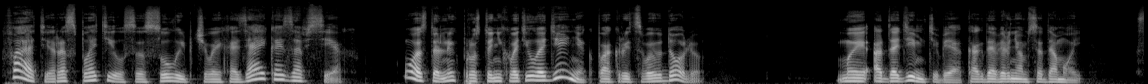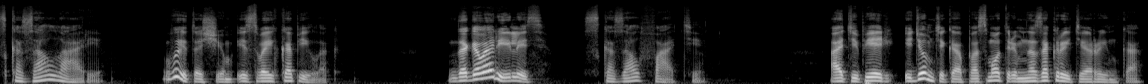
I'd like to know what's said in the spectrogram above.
Фати расплатился с улыбчивой хозяйкой за всех. У остальных просто не хватило денег покрыть свою долю. «Мы отдадим тебе, когда вернемся домой», — сказал Ларри. «Вытащим из своих копилок». «Договорились», — сказал Фати. «А теперь идемте-ка посмотрим на закрытие рынка.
